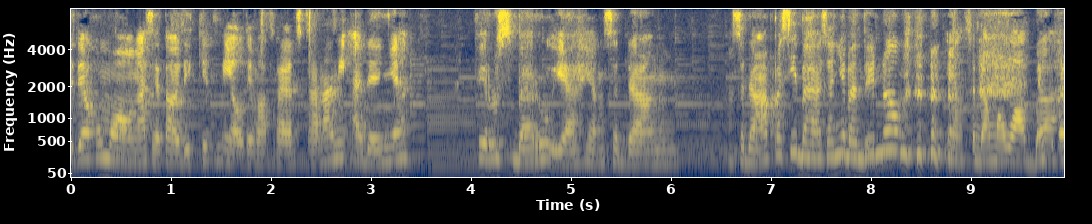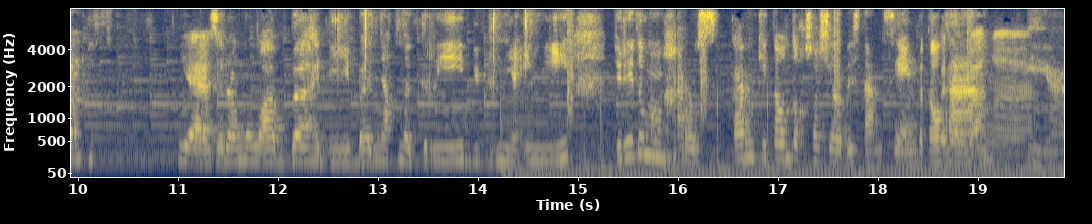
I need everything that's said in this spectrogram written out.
jadi aku mau ngasih tahu dikit nih Ultima Friends karena nih adanya virus baru ya yang sedang yang sedang apa sih bahasanya bantuin dong? yang sedang yang mewabah. sedang ya sedang mewabah di banyak negeri di dunia ini. Jadi itu mengharuskan kita untuk social distancing, betul Benar kan? banget. Iya.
